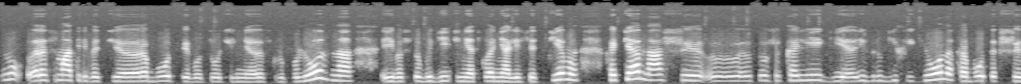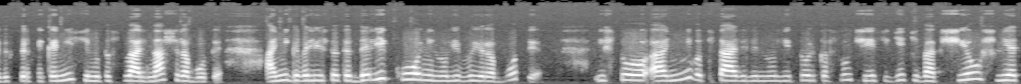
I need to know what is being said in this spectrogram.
ну, рассматривать э, работы вот очень э, скрупулезно, и вот чтобы дети не отклонялись от темы. Хотя наши э, тоже коллеги из других регионов, работавшие в экспертной комиссии, мы посылали наши работы, они говорили, что это далеко не нулевые работы, и что они вот ставили нули только в случае, если дети вообще ушли от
